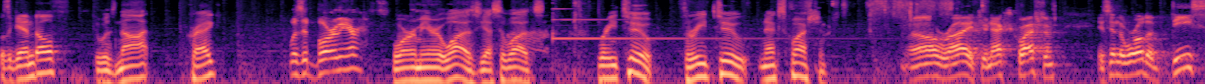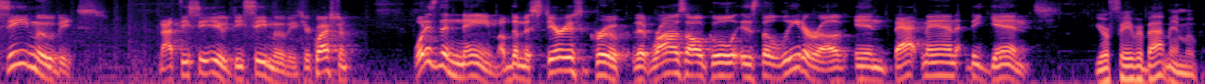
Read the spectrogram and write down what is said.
Was it Gandalf? It was not. Craig? Was it Boromir? Boromir, it was. Yes, it was. 3 2. 3 2. Next question. All right, your next question is in the world of DC movies, not DCU, DC movies. Your question What is the name of the mysterious group that Ra's al Ghul is the leader of in Batman Begins? Your favorite Batman movie?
